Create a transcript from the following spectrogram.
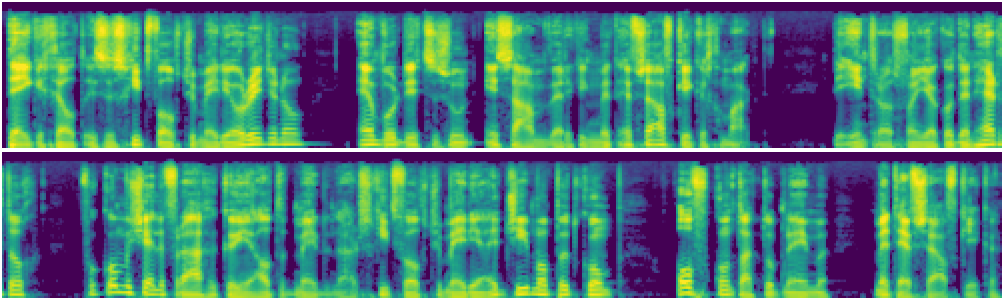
Tekengeld is een Schietvogeltje Media Original en wordt dit seizoen in samenwerking met FC Afkikken gemaakt. De intro's van Jacco den Hertog. Voor commerciële vragen kun je altijd mailen naar schietvogeltjemedia.gmail.com of contact opnemen met FC Afkikken.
